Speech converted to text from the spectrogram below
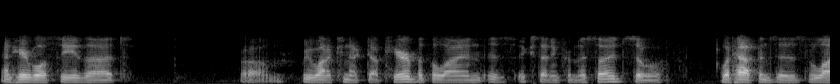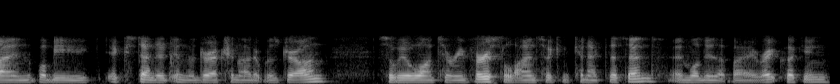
And here we'll see that um, we want to connect up here, but the line is extending from this side. So what happens is the line will be extended in the direction that it was drawn. So we will want to reverse the line so we can connect this end, and we'll do that by right-clicking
